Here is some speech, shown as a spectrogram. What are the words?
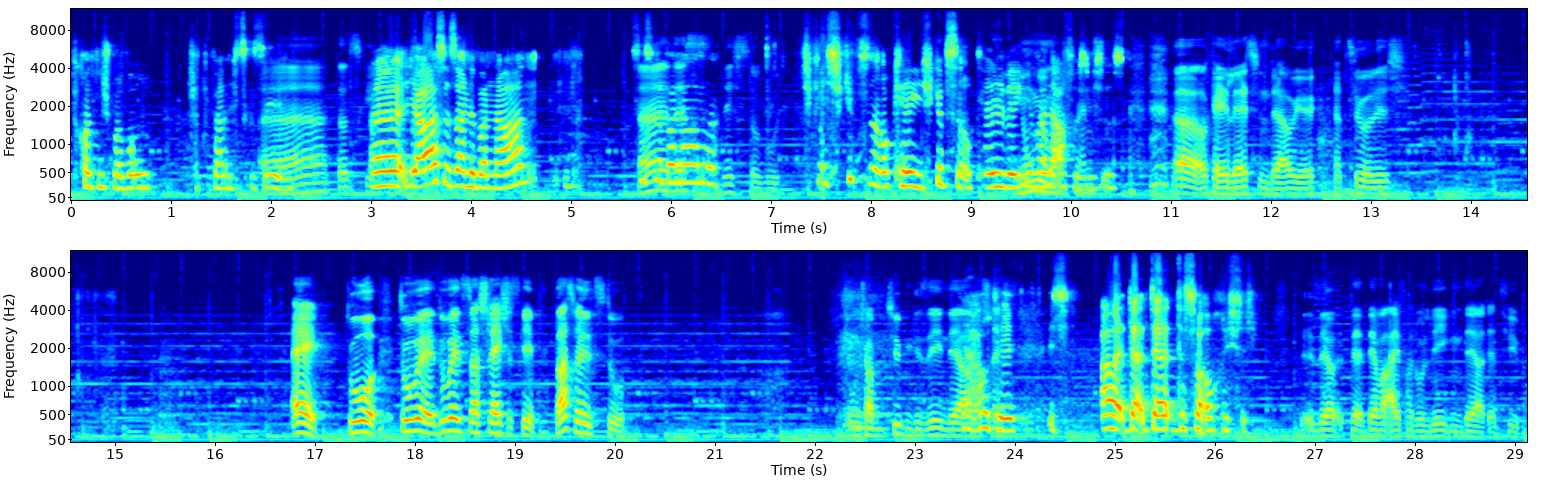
Ich konnte nicht mal voten. Ich habe gar nichts gesehen. äh, das geht. Äh, ja, es ist eine Banane. Ist das äh, eine Banane? ist nicht so gut. Ich, ich gib's eine okay, ich gib's eine okay, wegen Junge, mach Affe süß ist. Ah, okay, Legendary, natürlich. Ey, du, du, du willst was Schlechtes geben. Was willst du? Junge, ich habe einen Typen gesehen, der Ja, okay. Ich, ah, da, da, das war auch richtig. Der, der, der war einfach nur legendär, der Typ.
